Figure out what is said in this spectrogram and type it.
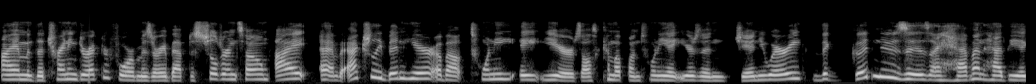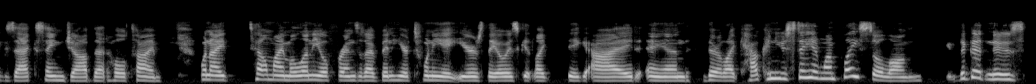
I am the training director for Missouri Baptist Children's Home. I have actually been here about 28 years. I'll come up on 28 years in January. The good news is I haven't had the exact same job that whole time. When I tell my millennial friends that I've been here 28 years, they always get like big eyed and they're like, How can you stay in one place so long? The good news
